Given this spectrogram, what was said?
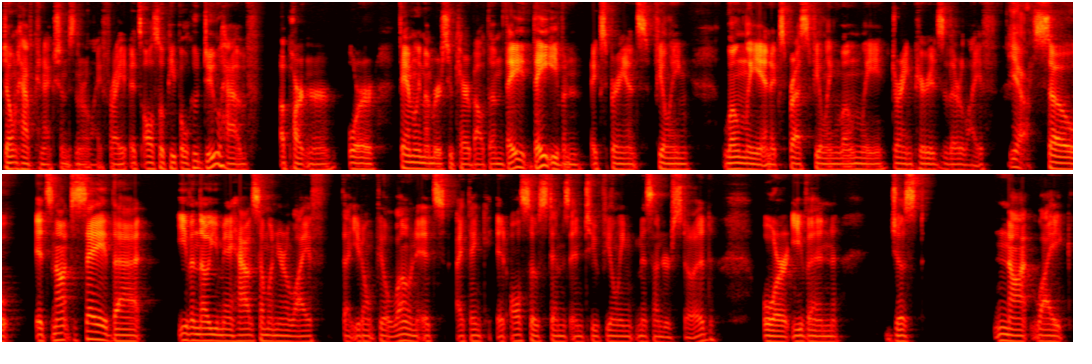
don't have connections in their life, right? It's also people who do have a partner or family members who care about them. They they even experience feeling lonely and express feeling lonely during periods of their life. Yeah. So it's not to say that even though you may have someone in your life that you don't feel alone it's i think it also stems into feeling misunderstood or even just not like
